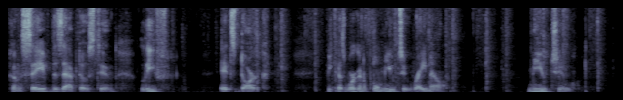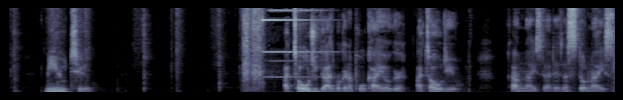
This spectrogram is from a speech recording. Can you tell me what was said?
Going to save the Zapdos tin. Leaf, it's dark. Because we're going to pull Mewtwo right now. Mewtwo. Mewtwo. I told you guys we're going to pull Kyogre. I told you. Look how nice that is. That's still nice.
